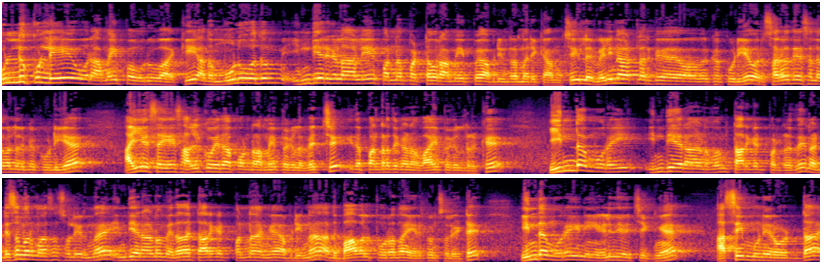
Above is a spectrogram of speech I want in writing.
உள்ளுக்குள்ளேயே ஒரு அமைப்பை உருவாக்கி அதை முழுவதும் இந்தியர்களாலே பண்ணப்பட்ட ஒரு அமைப்பு அப்படின்ற மாதிரி காமிச்சு இல்லை வெளிநாட்டில் இருக்க இருக்கக்கூடிய ஒரு சர்வதேச லெவலில் இருக்கக்கூடிய ஐஎஸ்ஐஎஸ் அல்கொய்தா போன்ற அமைப்புகளை வச்சு இதை பண்ணுறதுக்கான வாய்ப்புகள் இருக்குது இந்த முறை இந்திய ராணுவம் டார்கெட் பண்ணுறது நான் டிசம்பர் மாதம் சொல்லியிருந்தேன் இந்திய ராணுவம் ஏதாவது டார்கெட் பண்ணாங்க அப்படின்னா அது பாவல்பூரா தான் இருக்குன்னு சொல்லிட்டு இந்த முறை நீங்கள் எழுதி வச்சுக்கோங்க. அசீம் முனிரோட் தான்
